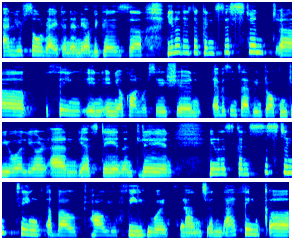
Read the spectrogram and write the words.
And you're so right, Ananya, because uh, you know there's a consistent uh, thing in in your conversation ever since I've been talking to you earlier and yesterday and then today and you know this consistent thing about how you feel towards dance and I think uh,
